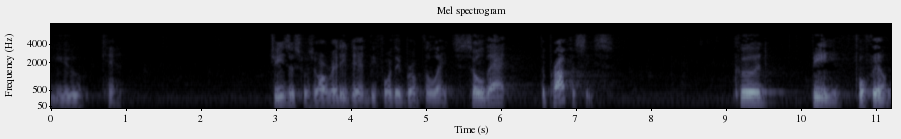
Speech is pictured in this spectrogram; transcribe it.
you can. Jesus was already dead before they broke the legs, so that the prophecies could be fulfilled.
